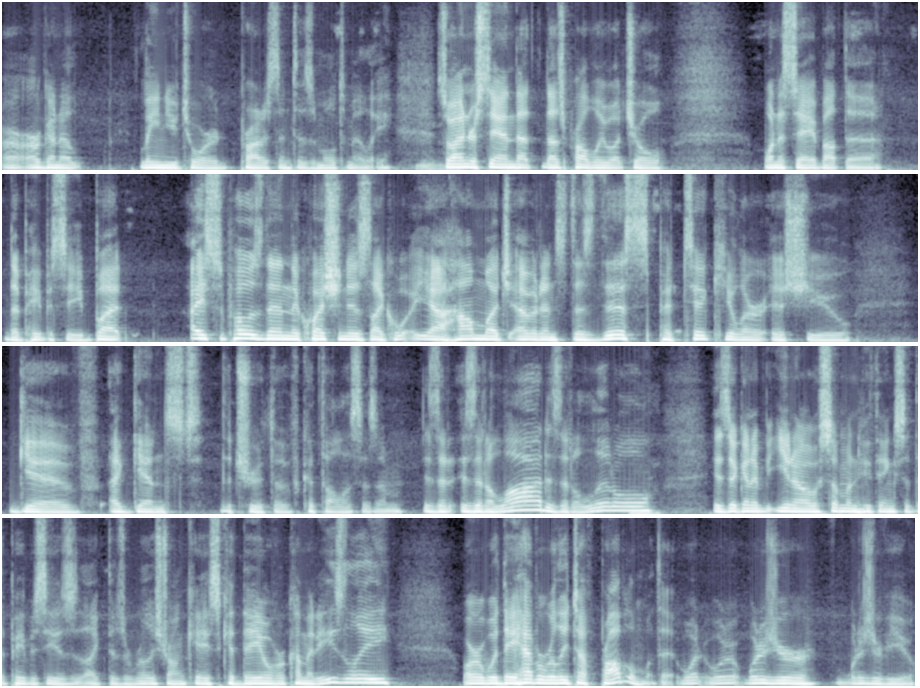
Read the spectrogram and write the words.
are, are going to lean you toward Protestantism ultimately. Mm-hmm. So I understand that that's probably what you'll want to say about the the papacy, but I suppose then the question is like, yeah, how much evidence does this particular issue give against the truth of Catholicism? Is it is it a lot? Is it a little? Is it going to be you know someone who thinks that the papacy is like there's a really strong case? Could they overcome it easily? Or would they have a really tough problem with it? What what, what is your what is your view?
